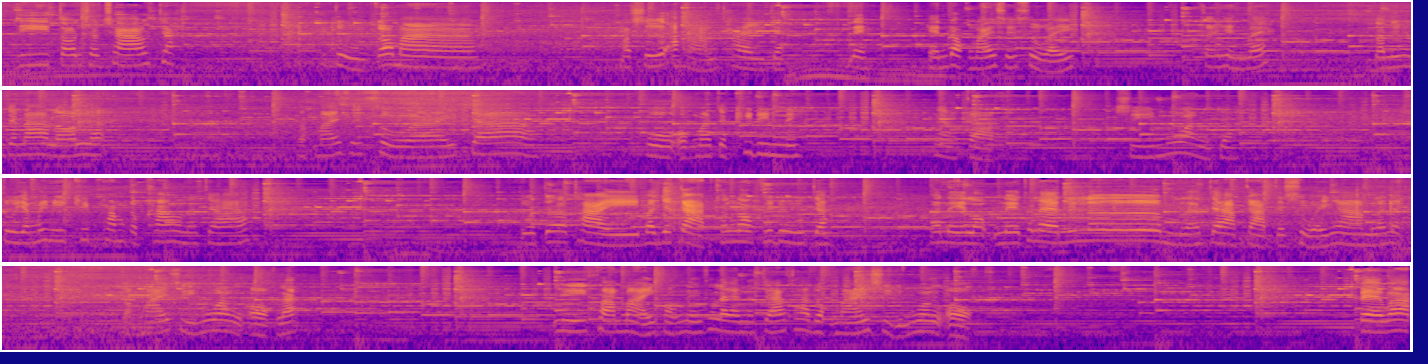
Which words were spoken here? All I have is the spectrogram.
วัสดีตอนเช้าๆจ้ะพี่ตู่ก็มา มาซื้ออาหารไทยจ้ะเนี่ยเห็นดอกไม้สวยๆเคยเห็นไหม ตอนนี้มันจะหน้าร้อนแล้ว ดอกไม้สวยๆจ้าโผล่ออกมาจากขี้ดินนี่เนี่ยอากาศสีม่วงจ้ะ ตู่ยังไม่มีคลิปทำกับข้าวนะจ๊ะตัวเตอร์ถ่ายบรรยากาศข้างนอกให้ดูจ้ะว่าเนลเนเธอร์แลนด์นี่เริ่ม แล้วจะอากาศจะสวยงามแล้วเนี่ยดอกไม้สีม่วงออกแล้ว มีความหมายของเนเธอร์แลนด์นะจ๊ะ ถ้าดอกไม้สีม่วงออก แปลว่า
